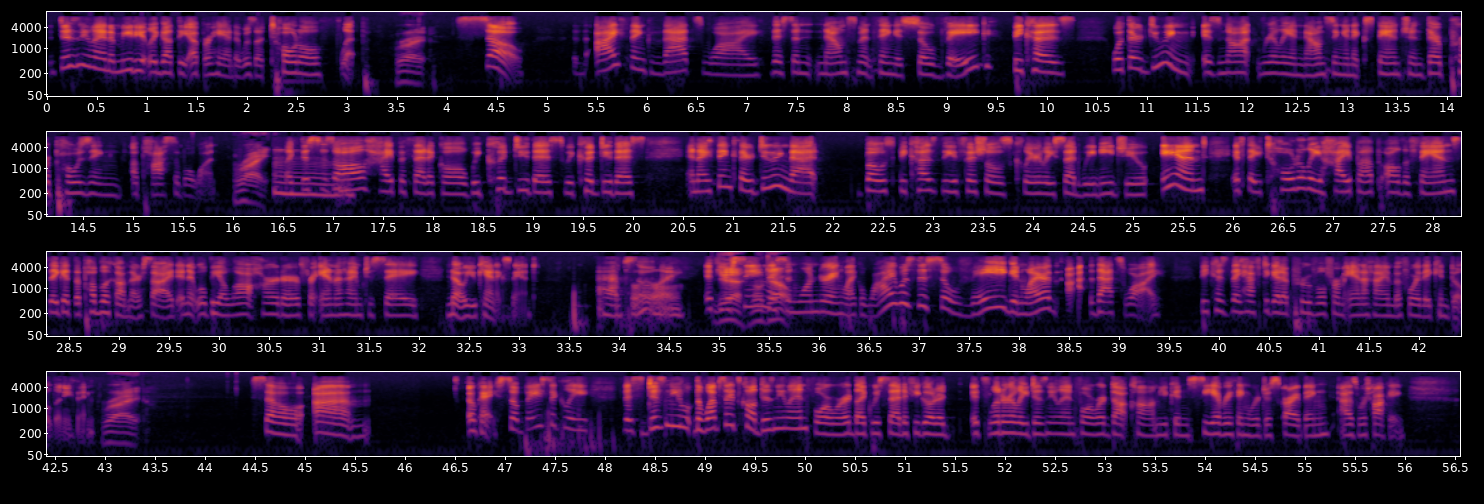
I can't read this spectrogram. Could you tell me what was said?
Disneyland immediately got the upper hand. It was a total flip. right. So, I think that's why this announcement thing is so vague because what they're doing is not really announcing an expansion, they're proposing a possible one. Right. Like, this Mm. is all hypothetical. We could do this, we could do this. And I think they're doing that both because the officials clearly said we need you and if they totally hype up all the fans they get the public on their side and it will be a lot harder for anaheim to say no you can't expand Absolutely. if Yeah, you're no seeing this doubt. and wondering like why was this so vague and why are uh, that's why because they have to get approval from anaheim before they can build anything Right. so um okay so basically this disney the website's called disneyland forward. Like we said if you go to it's literally disneylandforward.com you can see everything we're describing as we're talking.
